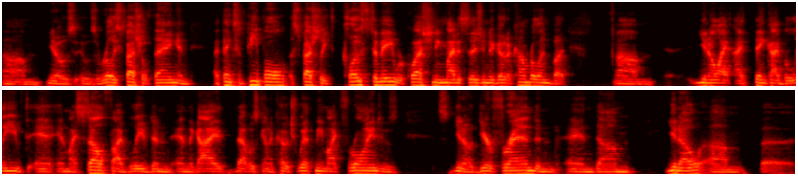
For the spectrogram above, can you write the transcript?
um, you know, it was, it was, a really special thing. And I think some people, especially close to me, were questioning my decision to go to Cumberland. But, um, you know, I, I think I believed in, in myself. I believed in, in the guy that was going to coach with me, Mike Freund, who's, you know, dear friend. And, and, um, you know, um, uh,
